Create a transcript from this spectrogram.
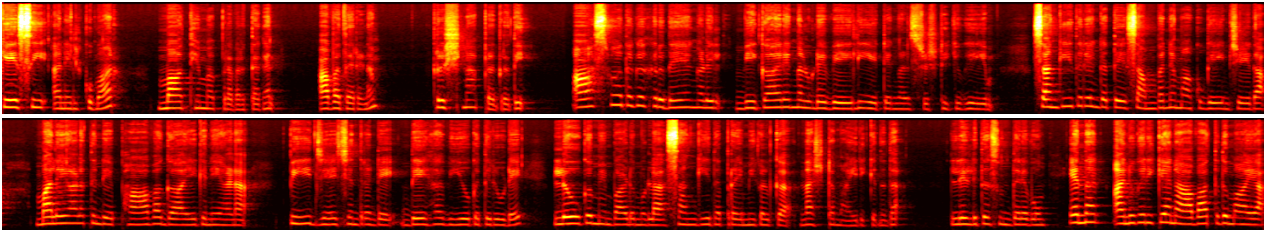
കെ സി അനിൽകുമാർ മാധ്യമപ്രവർത്തകൻ അവതരണം കൃഷ്ണ പ്രകൃതി. ആസ്വാദക ഹൃദയങ്ങളിൽ വികാരങ്ങളുടെ വേലിയേറ്റങ്ങൾ സൃഷ്ടിക്കുകയും സംഗീതരംഗത്തെ സമ്പന്നമാക്കുകയും ചെയ്ത മലയാളത്തിന്റെ ഭാവഗായകനെയാണ് പി ജയചന്ദ്രന്റെ ദേഹവിയോഗത്തിലൂടെ ലോകമെമ്പാടുമുള്ള സംഗീത പ്രേമികൾക്ക് നഷ്ടമായിരിക്കുന്നത്. ലളിതസുന്ദരവും എന്നാൽ അനുകരിക്കാനാവാത്തതുമായ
